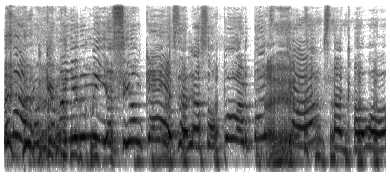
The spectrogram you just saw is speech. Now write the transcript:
hermano. ¿Qué mayor humillación que esa? ¿La soportas? Ya, se acabó.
